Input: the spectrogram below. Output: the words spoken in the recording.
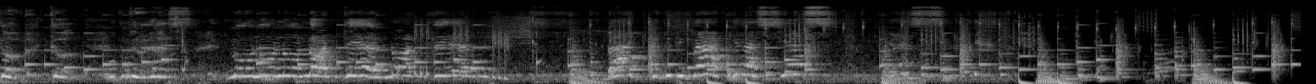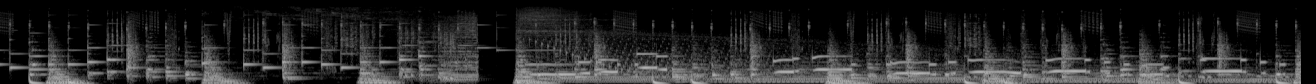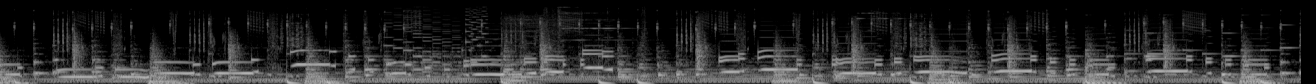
go, go. Yes. No, no, no, not there, not there. Back, to the back, yes, yes, yes. Thank you. Thank you.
